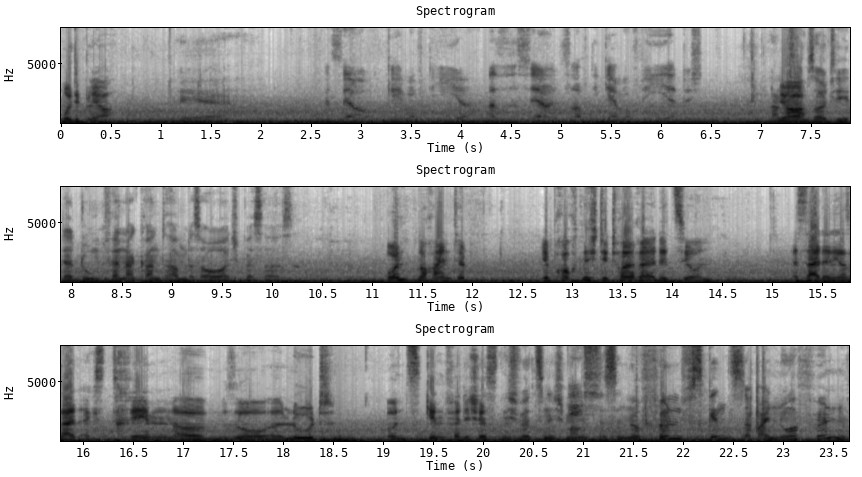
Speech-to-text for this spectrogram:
Multiplayer. Yeah. ist ja auch Game of the Year. Also ist ja jetzt auch die Game of the Year Edition. Langsam Ja. sollte jeder Doom-Fan erkannt haben, dass Overwatch besser ist. Und noch ein Tipp, ihr braucht nicht die teure Edition. Es sei denn, ihr seid extrem ähm, so äh, Loot- und Skin-Fetischisten. Ich würde es nicht machen. Ich- Es sind nur fünf Skins dabei, nur fünf.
